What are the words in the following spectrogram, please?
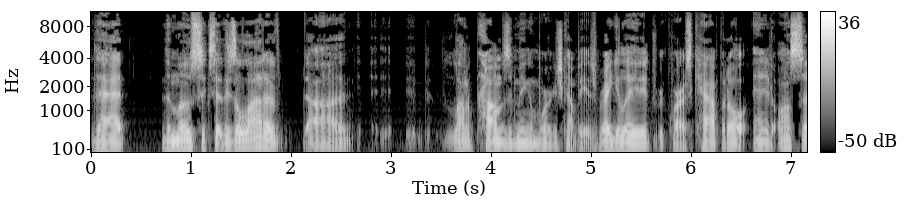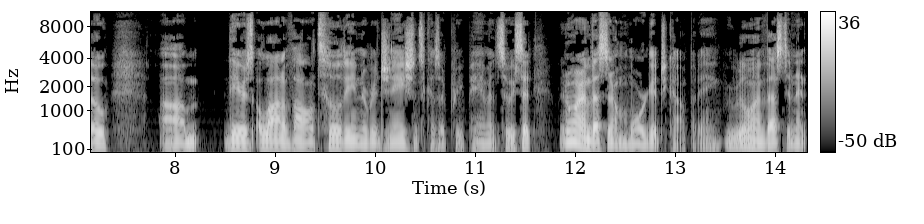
that the most success. There's a lot of uh, a lot of problems in being a mortgage company. It's regulated, it requires capital, and it also um, there's a lot of volatility in originations because of prepayment. So we said we don't want to invest in a mortgage company. We really want to invest in an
